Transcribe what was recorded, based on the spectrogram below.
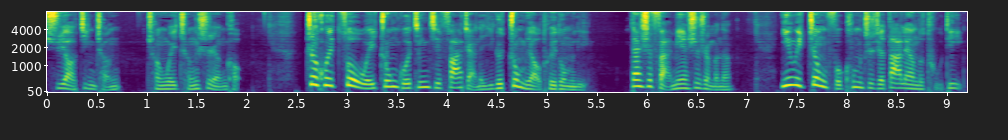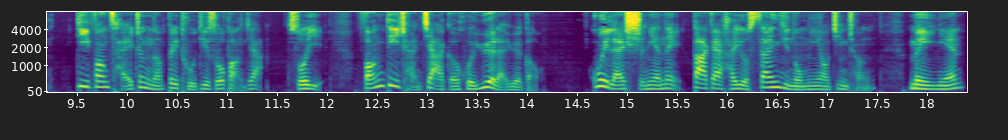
需要进城，成为城市人口。这会作为中国经济发展的一个重要推动力。但是反面是什么呢？因为政府控制着大量的土地，地方财政呢被土地所绑架，所以房地产价格会越来越高。未来十年内，大概还有三亿农民要进城，每年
